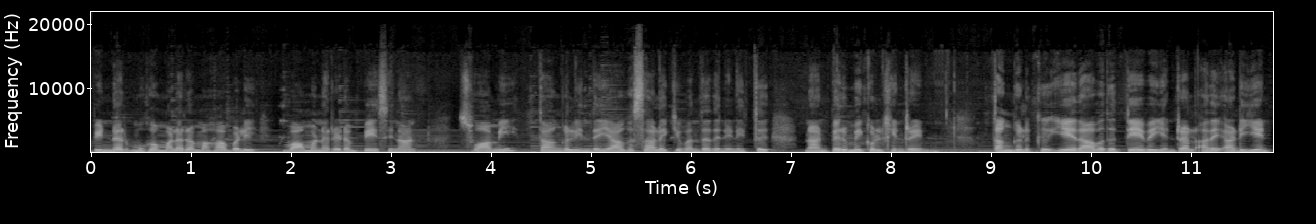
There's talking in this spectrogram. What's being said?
பின்னர் முகமலர மகாபலி வாமனரிடம் பேசினான். சுவாமி தாங்கள் இந்த யாகசாலைக்கு வந்ததை நினைத்து நான் பெருமை கொள்கின்றேன். தங்களுக்கு ஏதாவது தேவை என்றால் அதை அடியேன்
